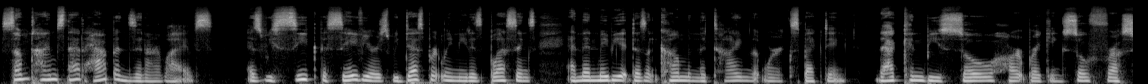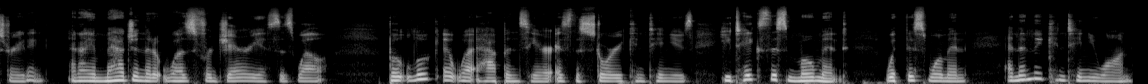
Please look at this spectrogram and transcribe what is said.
Sometimes that happens in our lives. As we seek the Savior, as we desperately need His blessings, and then maybe it doesn't come in the time that we're expecting. That can be so heartbreaking, so frustrating and I imagine that it was for Jairus as well. But look at what happens here as the story continues. He takes this moment with this woman, and then they continue on.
